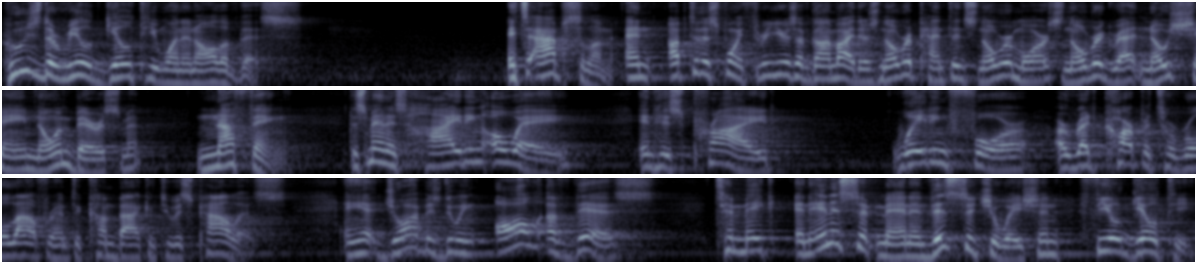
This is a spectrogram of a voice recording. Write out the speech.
Who's the real guilty one in all of this? It's Absalom. And up to this point, three years have gone by. There's no repentance, no remorse, no regret, no shame, no embarrassment, nothing. This man is hiding away in his pride, waiting for a red carpet to roll out for him to come back into his palace. And yet, Joab is doing all of this to make an innocent man in this situation feel guilty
